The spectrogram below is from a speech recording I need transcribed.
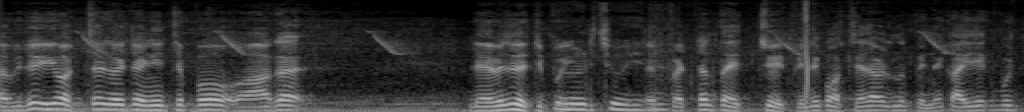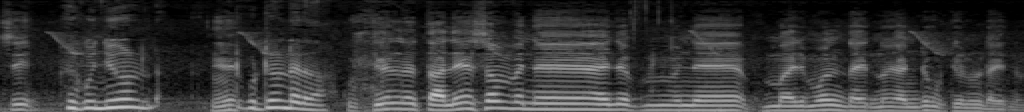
അവർ ഈ ഒച്ച കേട്ട് എണീച്ചപ്പോൾ ആകെ ലെവലിൽ തെറ്റിപ്പോയി. പെട്ടെന്ന് തെച്ചുപോയി പിന്നെ കുറച്ചേരം അവിടെ നിന്ന് പിന്നെ കൈയൊക്കെ പിടിച്ച് കുഞ്ഞുങ്ങൾ ഏ? കുട്ടികളുണ്ടായിരുന്നോ? കുട്ടികൾ തലേദിവസം പിന്നെ അതിന്റെ പിന്നെ മരുമോളുണ്ടായിരുന്നു. രണ്ട് കുട്ടികളുണ്ടായിരുന്നു.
